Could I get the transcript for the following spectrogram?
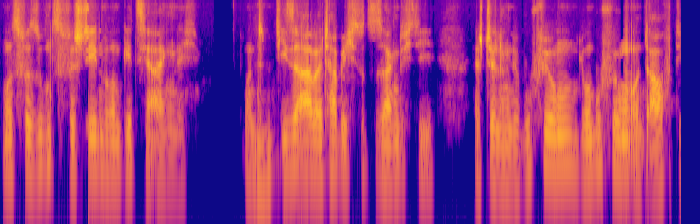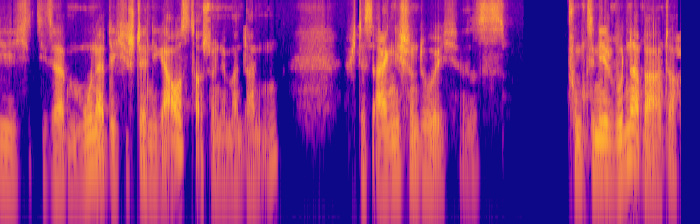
und muss versuchen zu verstehen, worum geht es hier eigentlich. Und mhm. diese Arbeit habe ich sozusagen durch die Erstellung der Buchführung, Lohnbuchführung und auch die, dieser monatliche ständige Austausch mit dem Mandanten, habe ich das eigentlich schon durch. Also es funktioniert wunderbar, doch.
